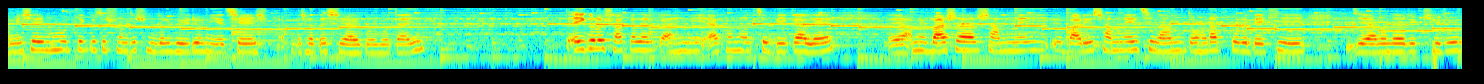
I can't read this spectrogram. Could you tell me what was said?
আমি সেই মুহূর্তে কিছু সুন্দর সুন্দর ভিডিও নিয়েছি আপনাদের সাথে শেয়ার করব তাই। তো এইগুলো সকালের কাহিনী। এখন হচ্ছে বিকালে। আমি বাসার সামনেই, বাড়ির সামনেই ছিলাম। তো হঠাৎ করে দেখি যে আমাদের খেজুর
